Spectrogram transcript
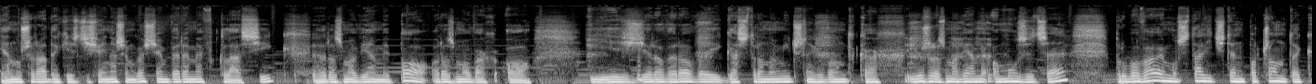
Janusz Radek jest dzisiaj naszym gościem w RMF Classic. Rozmawiamy po rozmowach o jeździe rowerowej, gastronomicznych wątkach. Już rozmawiamy o muzyce. Próbowałem ustalić ten początek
